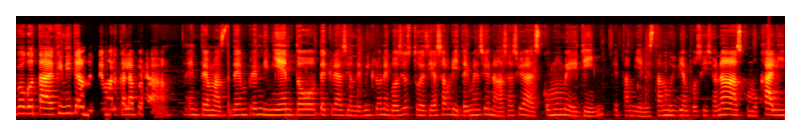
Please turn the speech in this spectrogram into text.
Bogotá definitivamente marca la parada en temas de emprendimiento, de creación de micronegocios. Tú decías ahorita y mencionabas a ciudades como Medellín, que también están muy bien posicionadas, como Cali,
